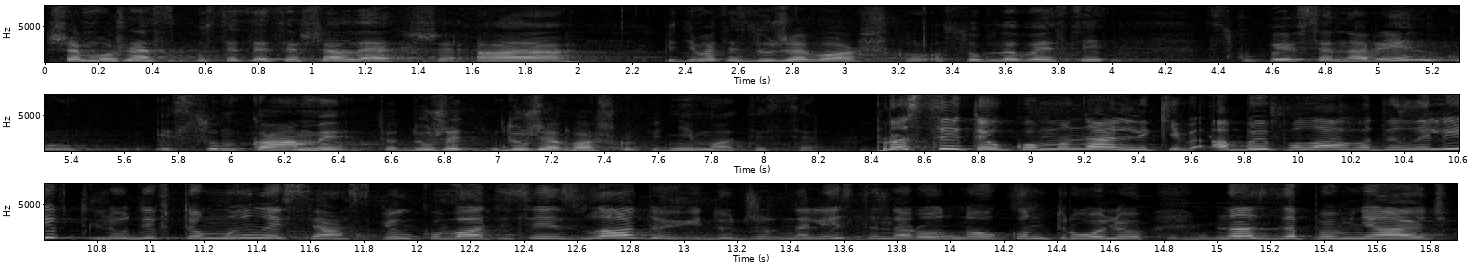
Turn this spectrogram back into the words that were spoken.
Ще можна спуститися ще легше, а підніматися дуже важко. Особливо, якщо скупився на ринку із сумками, то дуже, дуже важко підніматися. Просити у комунальників, аби полагодили ліфт, люди втомилися. Спілкуватися із владою ідуть журналісти народного контролю. Нас запевняють,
